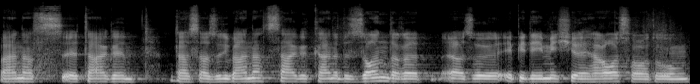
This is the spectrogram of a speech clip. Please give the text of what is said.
Weihnachtstage, dass also die Weihnachtstage keine besondere also epidemische Herausforderung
